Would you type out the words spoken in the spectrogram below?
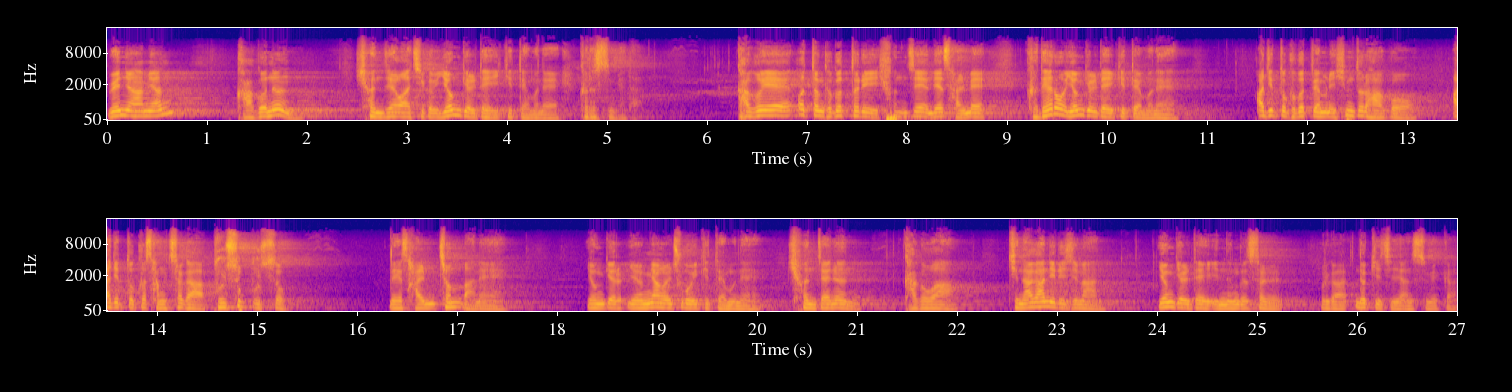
왜냐하면 과거는 현재와 지금 연결되어 있기 때문에 그렇습니다. 과거의 어떤 그것들이 현재 내 삶에 그대로 연결되어 있기 때문에 아직도 그것 때문에 힘들어하고 아직도 그 상처가 불쑥불쑥 내 삶 전반에 연결, 영향을 주고 있기 때문에 현재는 과거와 지나간 일이지만 연결되어 있는 것을 우리가 느끼지 않습니까?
